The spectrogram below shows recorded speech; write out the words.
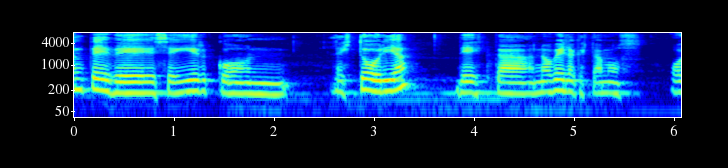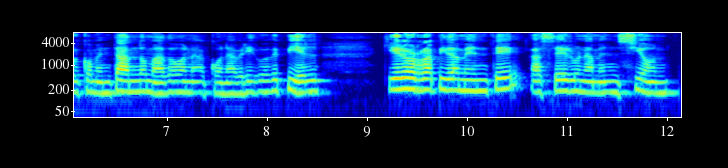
Antes de seguir con la historia de esta novela que estamos hoy comentando, Madonna con abrigo de piel, quiero rápidamente hacer una mención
